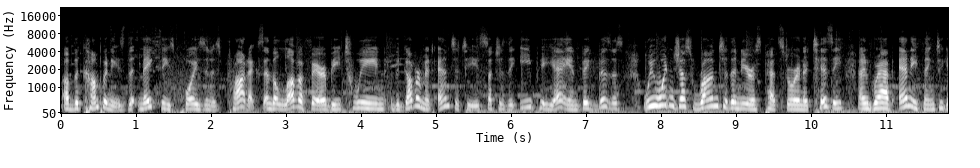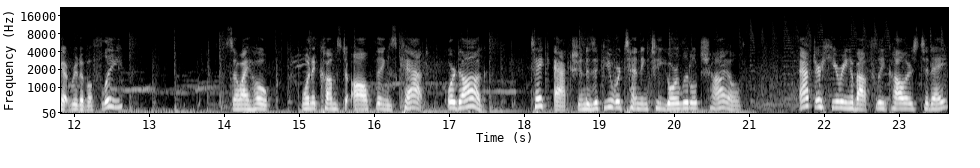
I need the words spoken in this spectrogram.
of the companies that make these poisonous products and the love affair between the government entities such as the EPA and big business, we wouldn't just run to the nearest pet store in a tizzy and grab anything to get rid of a flea. So I hope when it comes to all things cat or dog, Take action as if you were tending to your little child. After hearing about flea collars today,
